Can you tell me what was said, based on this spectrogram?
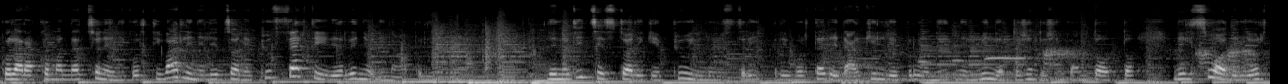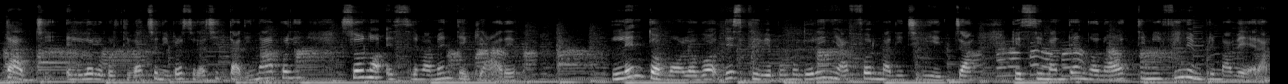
con la raccomandazione di coltivarli nelle zone più fertili del regno di Napoli. Le notizie storiche più illustri, riportate da Achille Bruni nel 1858 nel suo degli ortaggi e le loro coltivazioni presso la città di Napoli, sono estremamente chiare. L'entomologo descrive pomodorini a forma di ciliegia che si mantengono ottimi fino in primavera,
